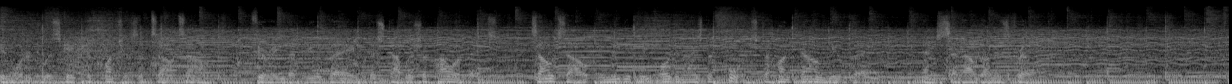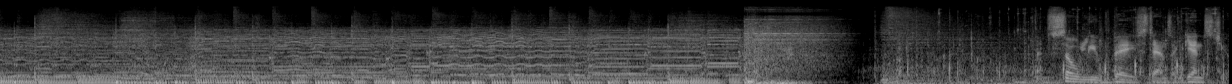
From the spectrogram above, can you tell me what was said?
in order to escape the clutches of Cao Cao. Fearing that Liu Bei would establish a power base, Cao Cao immediately organized a force to hunt down Liu Bei and set out on his trail. So Liu Bei stands against you.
